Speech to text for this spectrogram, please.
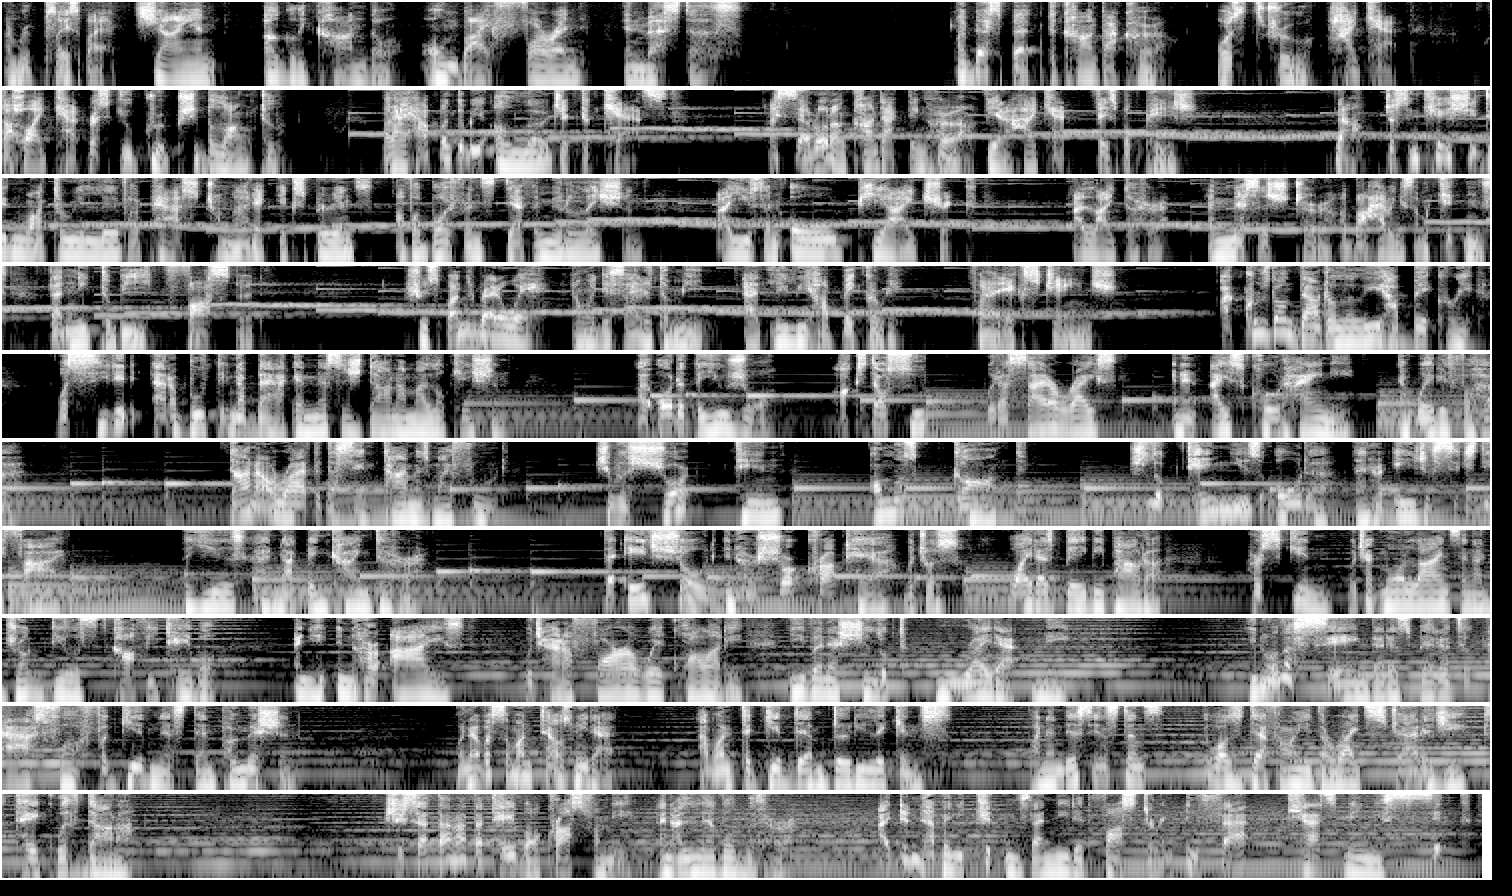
and replaced by a giant, ugly condo owned by foreign investors. My best bet to contact her was through HiCat, the white cat rescue group she belonged to. But I happened to be allergic to cats. I settled on contacting her via the HiCat Facebook page. Now, just in case she didn't want to relive her past traumatic experience of her boyfriend's death and mutilation, I used an old PI trick. I lied to her and messaged her about having some kittens that need to be fostered. She responded right away, and we decided to meet at Liliha Bakery for an exchange. I cruised on down to Liliha Bakery, was seated at a booth in the back, and messaged down on my location. I ordered the usual oxtail soup with a side of rice and an ice cold Heine and waited for her. Donna arrived at the same time as my food. She was short, thin, almost gaunt. She looked 10 years older than her age of 65. The years had not been kind to her. The age showed in her short cropped hair, which was white as baby powder, her skin, which had more lines than a drug dealer's coffee table, and in her eyes, which had a faraway quality, even as she looked right at me. You know the saying that it's better to ask for forgiveness than permission. Whenever someone tells me that, I want to give them dirty lickings. But in this instance, it was definitely the right strategy to take with Donna. She sat down at the table across from me, and I leveled with her. I didn't have any kittens that needed fostering. In fact, cats made me sick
